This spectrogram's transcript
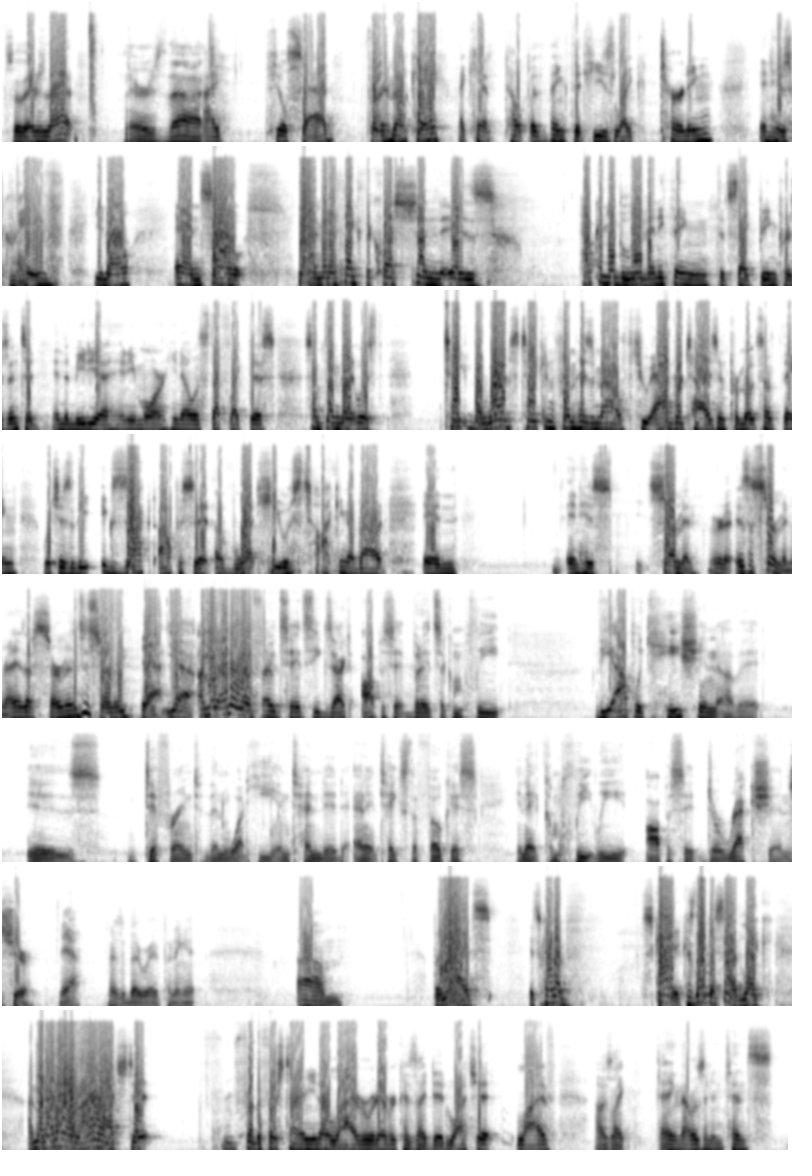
So there's that. There's that. I feel sad for MLK. I can't help but think that he's like turning in his grave, you know? And so, yeah, I mean, I think the question is, how can you believe anything that's like being presented in the media anymore? You know, with stuff like this, something that was take the words taken from his mouth to advertise and promote something which is the exact opposite of what he was talking about in in his sermon or is a sermon right is that a sermon It's a sermon. Yeah. Yeah. I mean, I don't know if I would say it's the exact opposite, but it's a complete. The application of it is different than what he intended, and it takes the focus in a completely opposite direction. Sure. Yeah, that's a better way of putting it. Um, but yeah, it's it's kind of scary because, like I said, like I mean, I don't know when I watched it for the first time, you know, live or whatever, because I did watch it live. I was like, dang, that was an intense.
